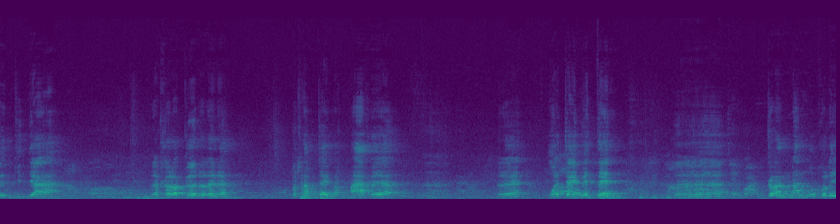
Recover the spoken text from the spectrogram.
ลืมกินยา แล้วเขาเกิดอะไรนะ ประทับใจมาก ๆ เลยอะอ่าอะไรนะหัวใจไม่เต้นอ่ากำลังนั่งโอคลี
